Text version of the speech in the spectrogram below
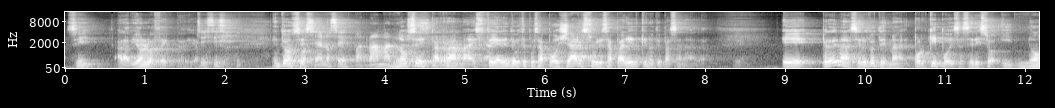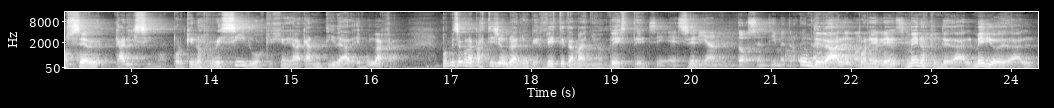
¿sí? Al avión lo afecta, digamos. Sí, sí, sí. Entonces, o sea, no se desparrama. No se desparrama. Eso está ahí adentro, usted puede apoyar sobre esa pared que no te pasa nada. Eh, pero además, el otro tema, ¿por qué puedes hacer eso y no ser carísimo? Porque los residuos que genera la cantidad es muy baja. Vos pensás con una pastilla de uranio que es de este tamaño, de este. Sí, serían dos centímetros. Un dedal, ponele, menos que un dedal, medio dedal,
